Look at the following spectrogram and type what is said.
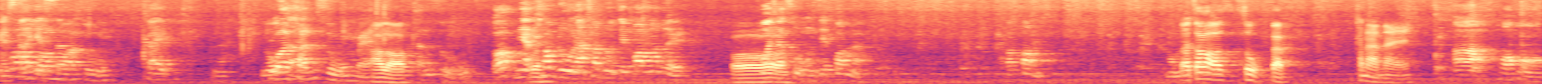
yes sir yes sir สูงใช่นะตัวชั้นสูงแหมเอาเหรอ ชั้นสูง ก็เนี่ยชอบดูนะ ชอบดูเจ๊ป้อมมากเลย อ๋อ ตัวชั้นสูงของเจ๊ป้อมอะป้าป้อมหม่ม เราต้องเอาสุกแบบขนาดไหนอ่าพอหอม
